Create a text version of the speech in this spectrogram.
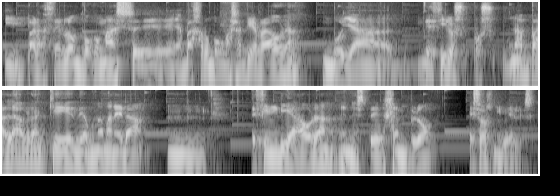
y para hacerlo un poco más, eh, bajar un poco más a tierra ahora, voy a deciros pues, una palabra que de alguna manera mm, definiría ahora, en este ejemplo, esos niveles.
